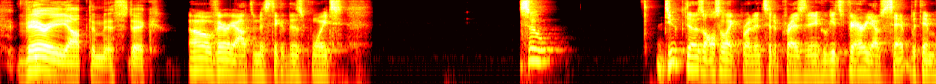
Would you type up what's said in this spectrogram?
Very optimistic. Oh, very optimistic at this point. So, Duke does also like run into the president, who gets very upset with him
